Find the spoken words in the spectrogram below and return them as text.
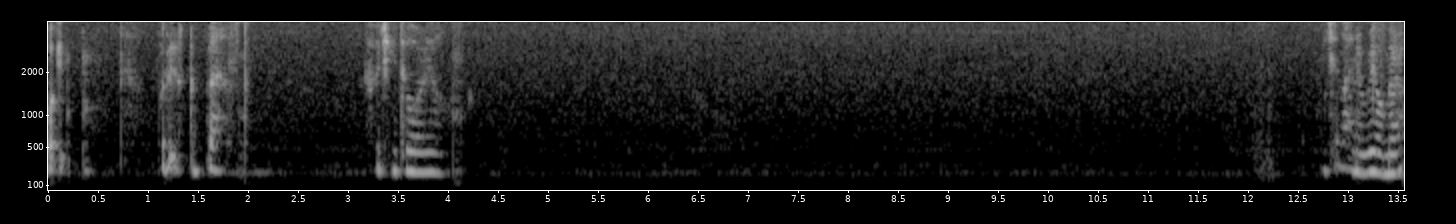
but it, but it's the best for tutorials. You should that in a real mirror.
